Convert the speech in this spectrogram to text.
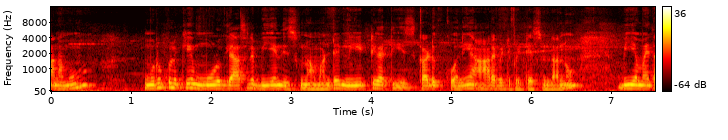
మనము మురుకులకి మూడు గ్లాసుల బియ్యం తీసుకున్నామంటే నీట్గా తీసి కడుక్కొని ఆరబెట్టి పెట్టేస్తుంటాను. బియ్యం అయితే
